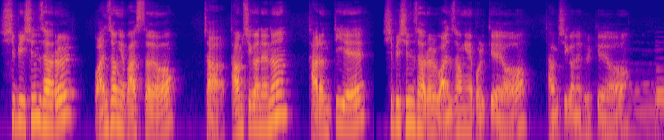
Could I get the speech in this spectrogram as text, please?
12신사를 완성해 봤어요. 자, 다음 시간에는 다른 띠의 12신사를 완성해 볼게요. 다음 시간에 뵐게요.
